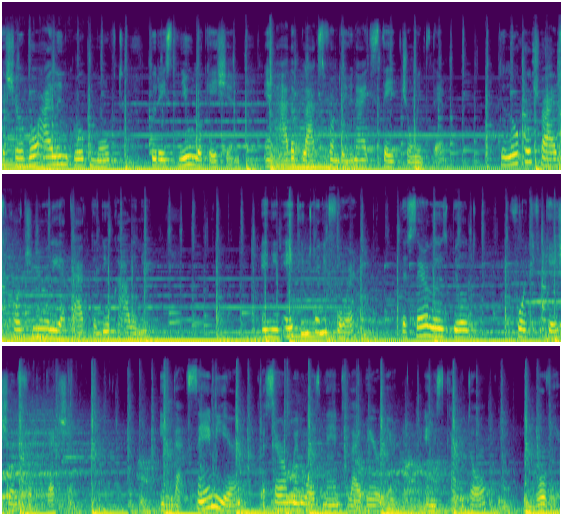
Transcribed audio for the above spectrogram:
The Sherbro Island group moved to this new location, and other blacks from the United States joined them. The local tribes continually attacked the new colony. And in 1824, the settlers built fortifications for protection. In that same year, the settlement was named Liberia and its capital, Monrovia,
